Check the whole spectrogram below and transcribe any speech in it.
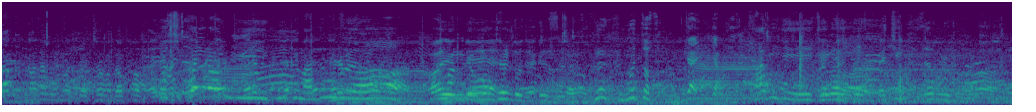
딱 가다 보면 저거 그 스카이라운지 그렇게 만드는 거야. 아니 근데 호텔도 되겠어요 그 그것도 야, 야, 답이지. 저거 그 매칭 기서불고.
